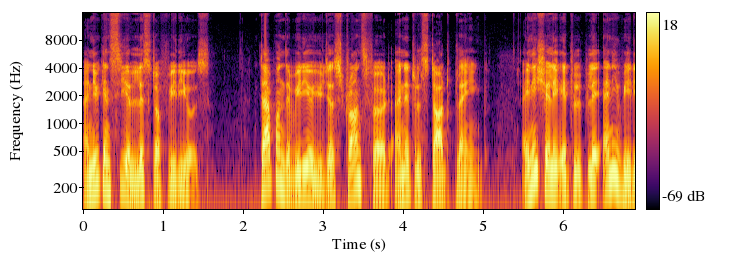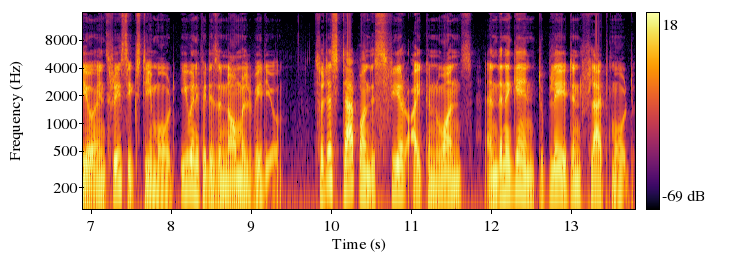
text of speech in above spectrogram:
And you can see a list of videos. Tap on the video you just transferred and it will start playing. Initially it will play any video in 360 mode even if it is a normal video. So just tap on the sphere icon once and then again to play it in flat mode.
